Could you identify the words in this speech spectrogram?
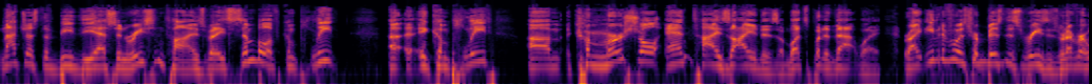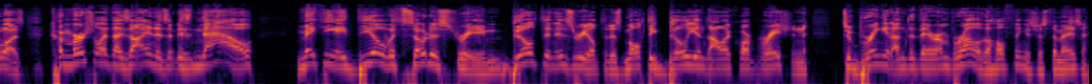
not just of BDS in recent times, but a symbol of complete uh, a complete um, commercial anti-Zionism. Let's put it that way, right? Even if it was for business reasons, whatever it was, commercial anti-Zionism is now making a deal with SodaStream, built in Israel to this multi-billion dollar corporation, to bring it under their umbrella. The whole thing is just amazing.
